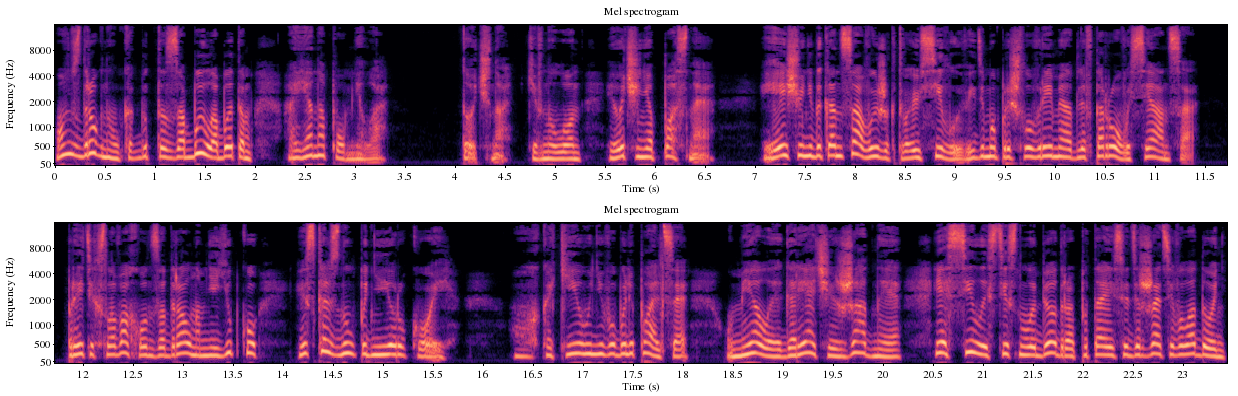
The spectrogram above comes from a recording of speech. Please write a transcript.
Он вздрогнул, как будто забыл об этом, а я напомнила. «Точно», — кивнул он, — «и очень опасная. Я еще не до конца выжег твою силу, видимо, пришло время для второго сеанса». При этих словах он задрал на мне юбку и скользнул под нее рукой. Ох, какие у него были пальцы! Умелые, горячие, жадные. Я силой стиснула бедра, пытаясь удержать его ладонь,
